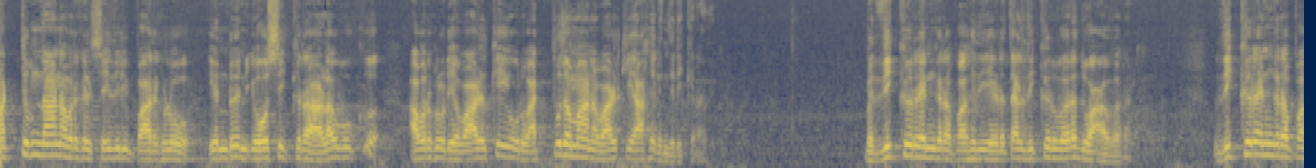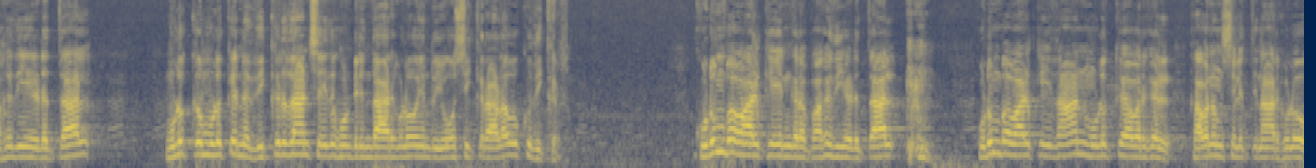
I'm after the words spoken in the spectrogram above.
மட்டும்தான் அவர்கள் செய்திருப்பார்களோ என்று யோசிக்கிற அளவுக்கு அவர்களுடைய வாழ்க்கை ஒரு அற்புதமான வாழ்க்கையாக இருந்திருக்கிறது. இப்போ திக்கர் என்கிற பகுதியை எடுத்தால் திக்கர் வர துவா வர திக்கர் என்கிற பகுதியை எடுத்தால் முழுக்க முழுக்க என்ன திக்கர் தான் செய்து கொண்டிருந்தார்களோ என்று யோசிக்கிற அளவுக்கு திக்கர் குடும்ப வாழ்க்கை என்கிற பகுதி எடுத்தால் குடும்ப வாழ்க்கை தான் முழுக்க அவர்கள் கவனம் செலுத்தினார்களோ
